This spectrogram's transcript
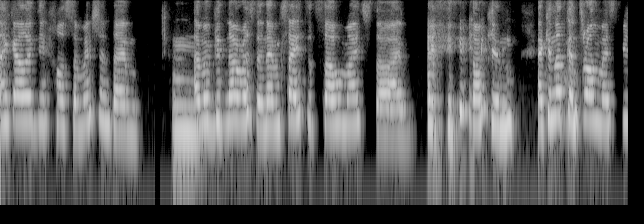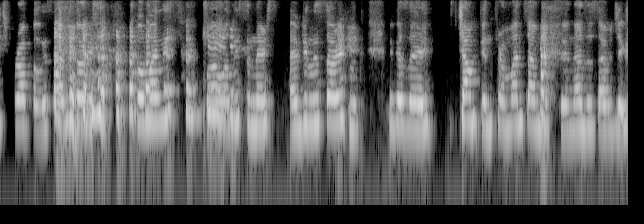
like I already also mentioned I'm Mm. I'm a bit nervous and I'm excited so much so I'm talking I cannot control my speech properly so I'm sorry for my lis- for our listeners. I'm really sorry because I jump in from one subject to another subject.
